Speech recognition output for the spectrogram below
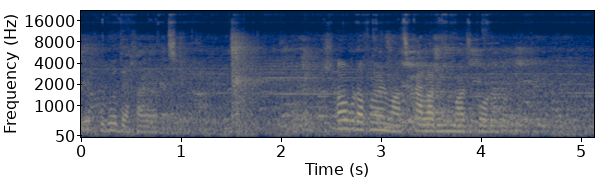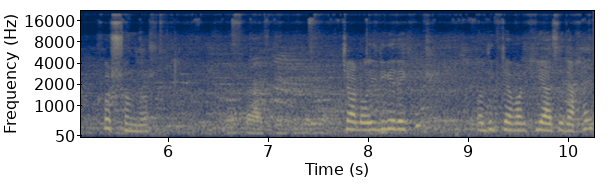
যে পুরো দেখা যাচ্ছে। সব রকমের মাছ কালারিং মাছ, বড় বড়। খুব সুন্দর। চলো ওইদিকে দেখি, ওদিকটা আবার কি আছে দেখাই।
